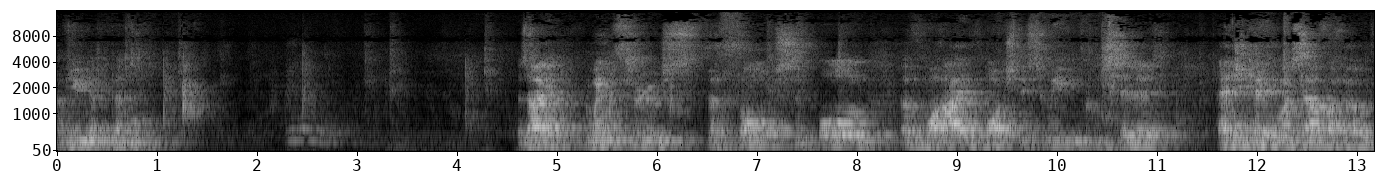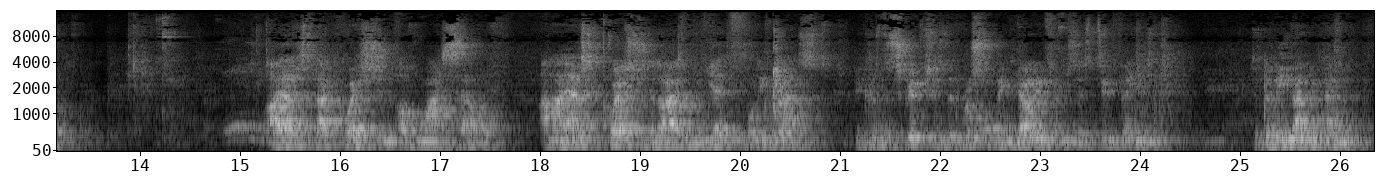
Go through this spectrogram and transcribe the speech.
Have you yet repented? As I went through the thoughts and all of what I've watched this week and considered, educated myself, I hope, I asked that question of myself. And I asked a question that I haven't yet fully grasped because the scriptures that Russell's been going through says two things to believe and repent.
